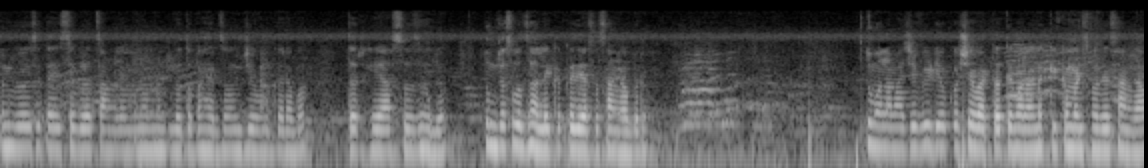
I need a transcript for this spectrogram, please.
पण व्यवस्थित आहे सगळं चांगलं आहे म्हणून म्हटलं होतं बाहेर जाऊन जेवण करावं. तर हे असं झालं. तुमच्यासोबत झालं आहे का कधी असं सांगा बरं? तुम्हाला माझे व्हिडिओ कसे वाटतात ते मला नक्की कमेंट्समध्ये सांगा.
